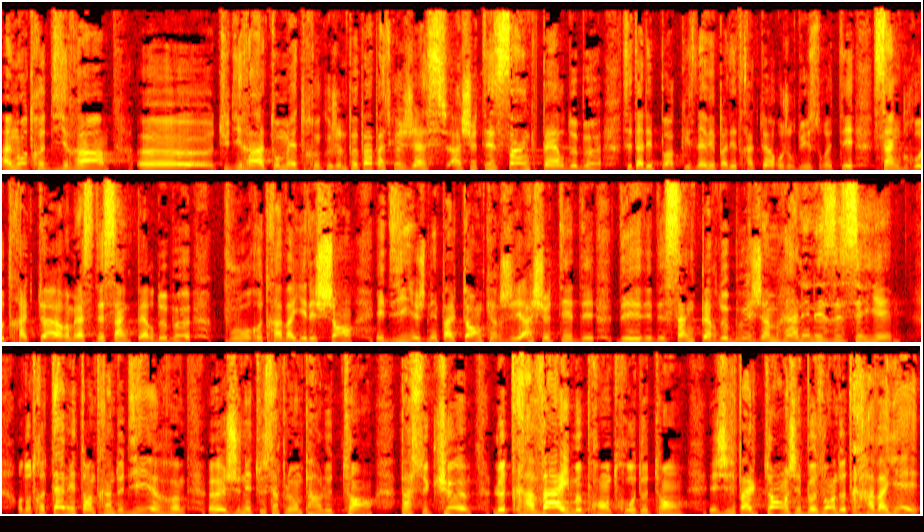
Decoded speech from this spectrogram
Un autre dira, euh, tu diras à ton maître que je ne peux pas parce que j'ai acheté cinq paires de bœufs. C'est à l'époque qu'ils n'avaient pas des tracteurs. Aujourd'hui, ça aurait été cinq gros tracteurs. Mais là, c'était cinq paires de bœufs pour travailler les champs. Et dit, je n'ai pas le temps car j'ai acheté des, des cinq paires de bœufs et j'aimerais aller les essayer. En d'autres termes, il est en train de dire, euh, je n'ai tout simplement pas le temps parce que le travail me prend trop de temps. Je n'ai pas le temps, j'ai besoin de travailler.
